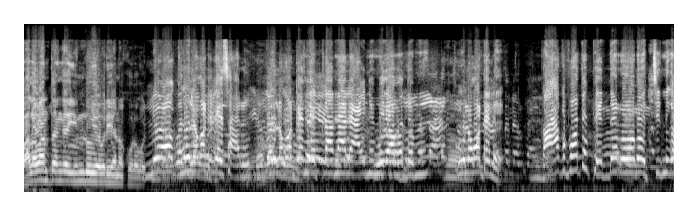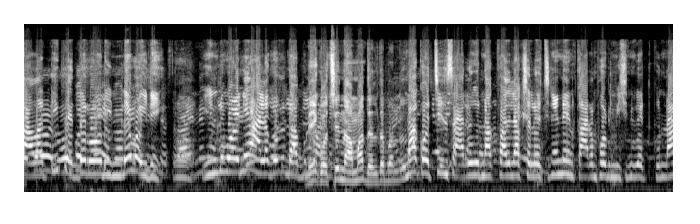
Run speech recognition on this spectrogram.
బలవంతంగా ఇండ్లు ఎవరైనా కూలగొట్టి కూలగొట్టలే సారు కూలగొట్టలే ఎట్లా అనాలి? ఆయన మీద అబద్ధము కూలగొట్టలే కాకపోతే పెద్ద రోడ్ వచ్చింది కాబట్టి పెద్ద రోడ్ ఇండ్లే పోయినాయి. ఇండ్లు పోయినాయి వాళ్ళ కూడా డబ్బులు నీకు వచ్చిందా అమ్మా దళిత బంధు? నాకు వచ్చింది సారు. నాకు పది లక్షలు వచ్చినాయి. నేను కారం పొడి మిషన్ పెట్టుకున్నా.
